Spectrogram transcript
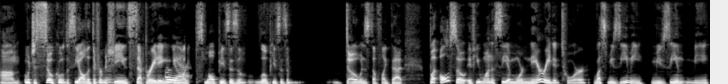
Um, which is so cool to see all the different Mhm. machines separating, Oh, you know, yeah. like small pieces of little pieces of dough and stuff like that. But also, if you want to see a more narrated tour, less museumy, museum-y,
